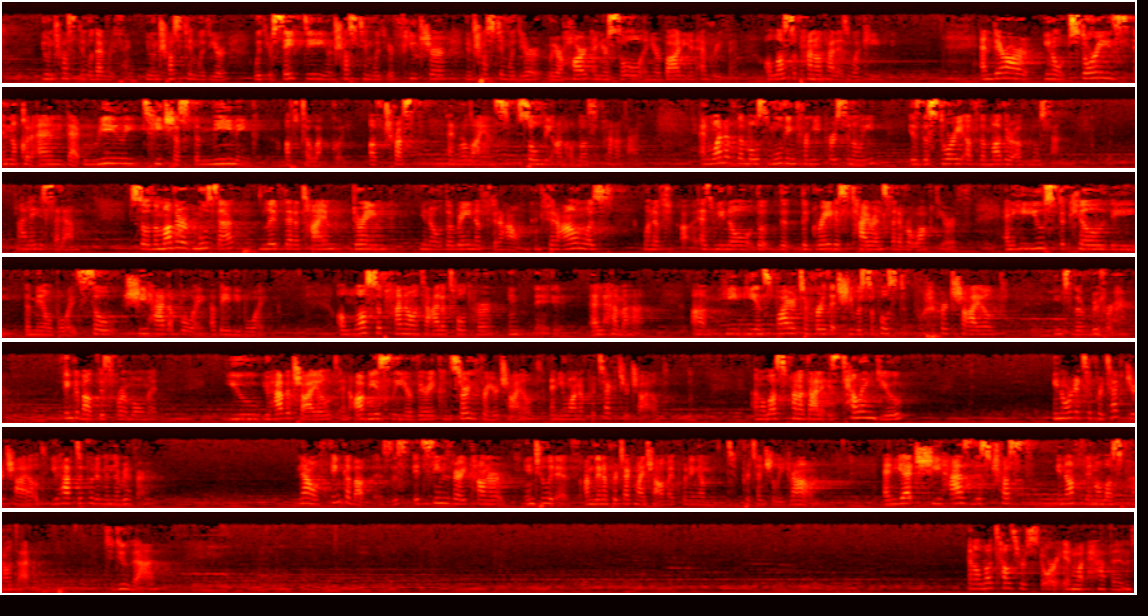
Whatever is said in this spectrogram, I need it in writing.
You entrust him with everything. You entrust him with your with your safety, you entrust him with your future, you entrust him with your, with your heart and your soul and your body and everything. Allah subhanahu wa ta'ala is wakil. And there are, you know, stories in the Quran that really teach us the meaning of tawakkul, of trust and reliance solely on Allah subhanahu wa ta'ala. And one of the most moving for me personally is the story of the mother of Musa, alayhi salam. So the mother of Musa lived at a time during, you know, the reign of Fir'aun. And Fir'aun was one of, uh, as we know, the, the, the, greatest tyrants that ever walked the earth. And he used to kill the, the male boys. So she had a boy, a baby boy. Allah subhanahu wa ta'ala told her in uh, Alhamaha, um, he, he inspired to her that she was supposed to put her child into the river. Think about this for a moment you, you have a child, and obviously you're very concerned for your child, and you want to protect your child. And Allah subhanahu wa ta'ala is telling you, in order to protect your child, you have to put him in the river. Now, think about this. this it seems very counterintuitive. I'm going to protect my child by putting him to potentially drown. And yet, she has this trust enough in Allah subhanahu wa ta'ala to do that. And Allah tells her story and what happened.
